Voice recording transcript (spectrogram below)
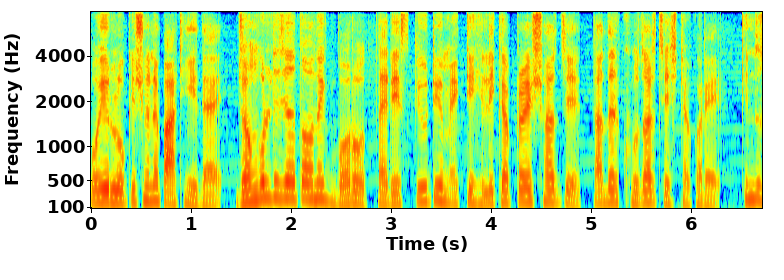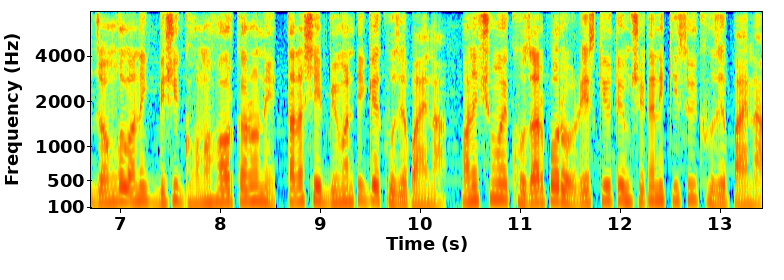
ওই লোকেশনে পাঠিয়ে দেয়। জঙ্গলটি যেহেতু অনেক বড়, তাই রেস্কিউ টিম একটি হেলিকপ্টারের সাহায্যে তাদের খোঁজার চেষ্টা করে। কিন্তু জঙ্গল অনেক বেশি ঘন হওয়ার কারণে তারা সেই বিমানটিকে খুঁজে পায় না। অনেক সময় খোঁজার পরও রেস্কিউ টিম সেখানে কিছুই খুঁজে পায় না।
